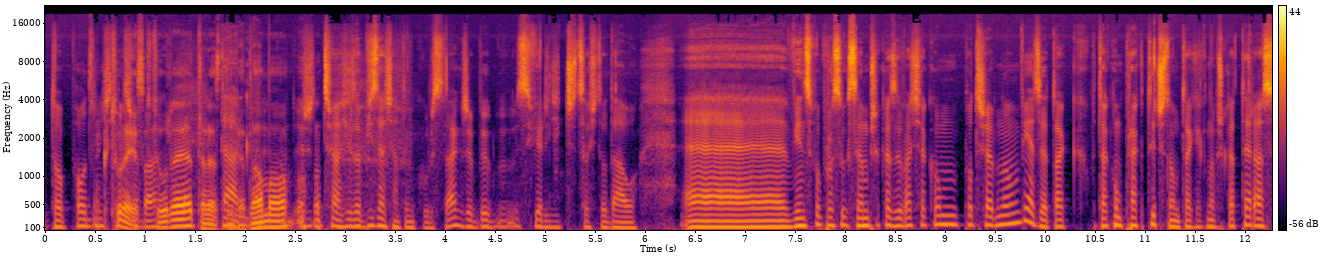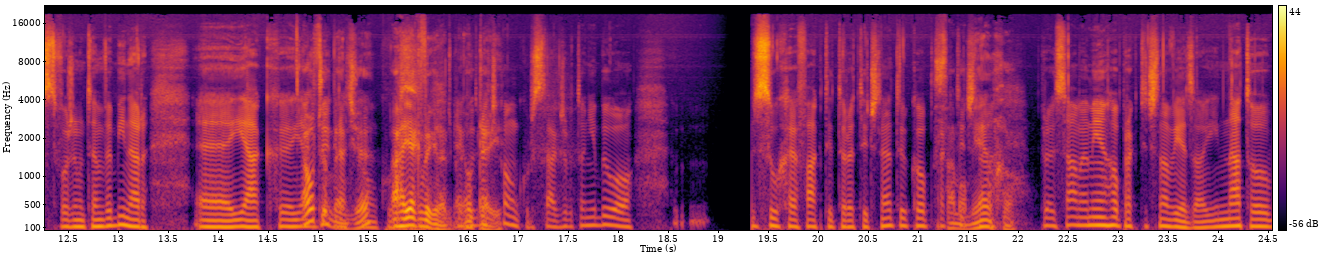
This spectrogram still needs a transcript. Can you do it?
to podjąć, Które to jest trzeba... które? Teraz nie Tak, wiadomo. że trzeba się zapisać na ten kurs, tak, żeby stwierdzić, czy coś to dało. E, więc po prostu chcemy przekazywać taką potrzebną wiedzę, tak, taką praktyczną, tak jak na przykład teraz stworzymy ten webinar, e, jak, jak A o czym wygrać będzie? konkurs. A jak wygrać? Jak Okej. wygrać konkurs, tak, żeby to nie było suche fakty teoretyczne, tylko Samo praktyczna, mięcho. Same mięcho, praktyczna wiedza i na to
